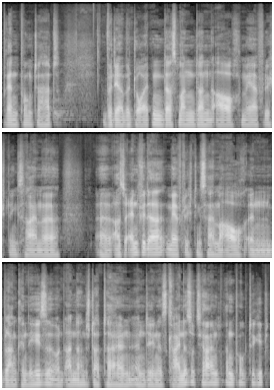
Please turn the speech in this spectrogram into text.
Brennpunkte hat, würde ja bedeuten, dass man dann auch mehr Flüchtlingsheime äh, also entweder mehr Flüchtlingsheime auch in Blankenese und anderen Stadtteilen, in denen es keine sozialen Brennpunkte gibt,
